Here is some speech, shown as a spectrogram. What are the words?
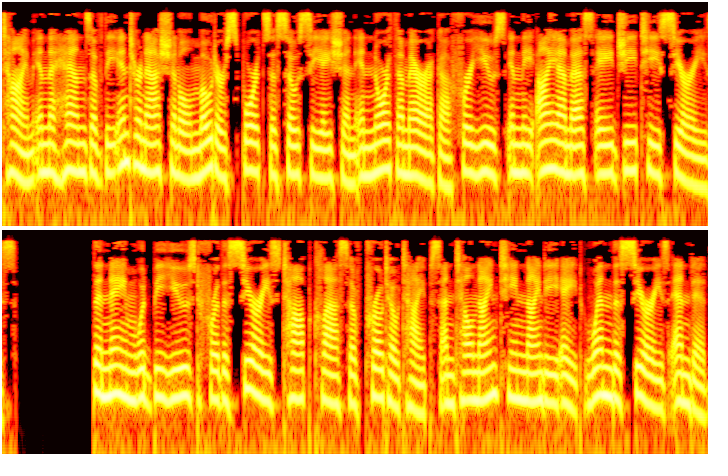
time in the hands of the International Motor Sports Association in North America for use in the IMSA GT Series. The name would be used for the series' top class of prototypes until 1998 when the series ended.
